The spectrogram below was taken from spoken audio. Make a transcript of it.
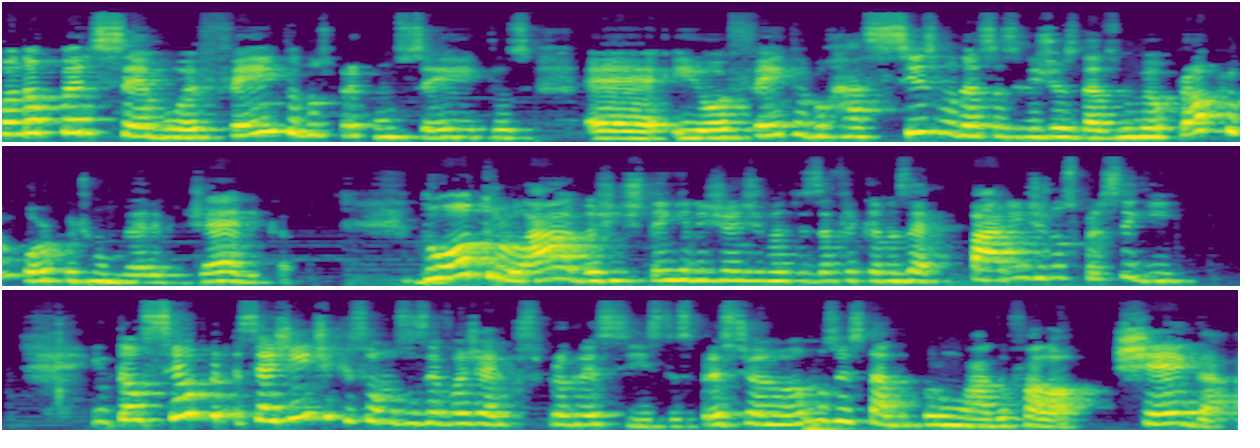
quando eu percebo o efeito dos preconceitos é, e o efeito do racismo dessas religiosidades no meu próprio corpo de uma mulher evangélica, do outro lado, a gente tem religiões de matriz africanas, é parem de nos perseguir. Então, se, eu, se a gente que somos os evangélicos progressistas pressionamos o Estado por um lado, fala, ó, chega,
